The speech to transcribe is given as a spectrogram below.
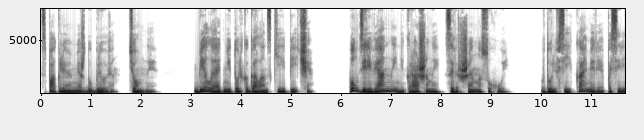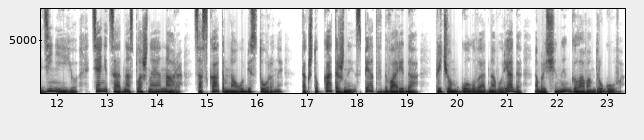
с паклею между бревен, темные. Белые одни только голландские печи. Пол деревянный, некрашенный, совершенно сухой. Вдоль всей камеры, посередине ее, тянется одна сплошная нара со скатом на обе стороны, так что каторжные спят в два ряда, причем головы одного ряда обращены к головам другого.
